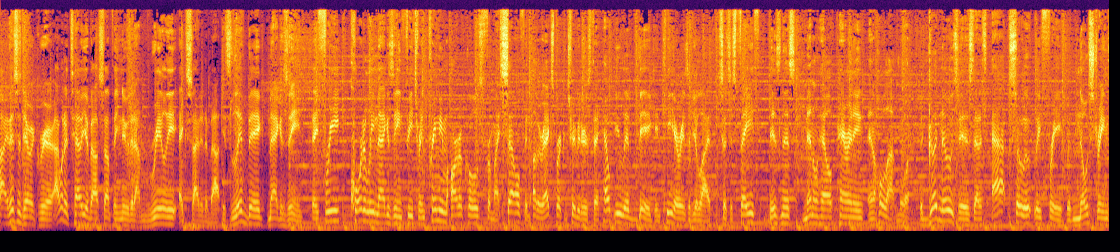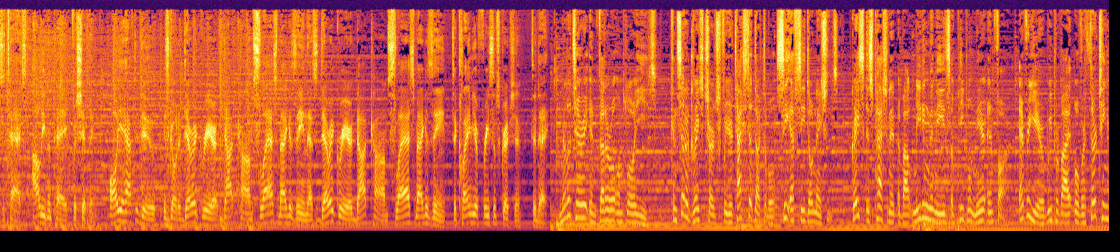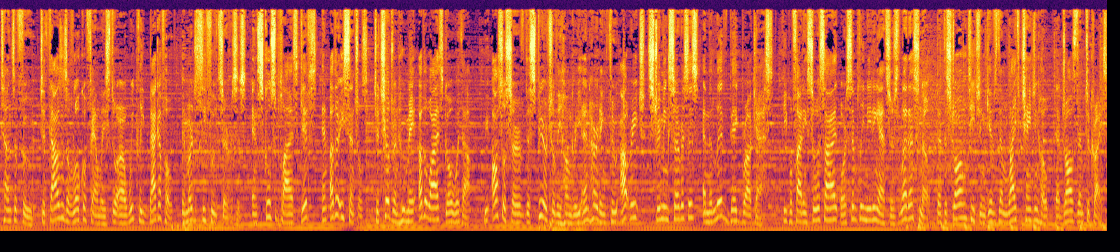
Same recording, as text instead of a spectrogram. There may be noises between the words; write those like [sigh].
Hi, this is Derek Grier. I want to tell you about something new that I'm really excited about. It's Live Big Magazine, a free quarterly magazine featuring premium articles from myself and other expert contributors to help you live big in key areas of your life, such as faith, business, mental health, parenting, and a whole lot more. The good news is that it's absolutely free with no strings attached. I'll even pay for shipping. All you have to do is go to derekgrier.com slash magazine. That's derekgrier.com slash magazine to claim your free subscription today. Military and federal employees. Consider Grace Church for your tax deductible CFC donations. Grace is passionate about meeting the needs of people near and far. Every year, we provide over 13 tons of food to thousands of local families through our weekly Bag of Hope emergency food services and school supplies, gifts, and other essentials to children who may otherwise go without. We also serve the spiritually hungry and hurting through outreach, streaming services, and the Live Big broadcast. People fighting suicide or simply needing answers let us know that the strong teaching gives them life changing hope that draws them to Christ.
